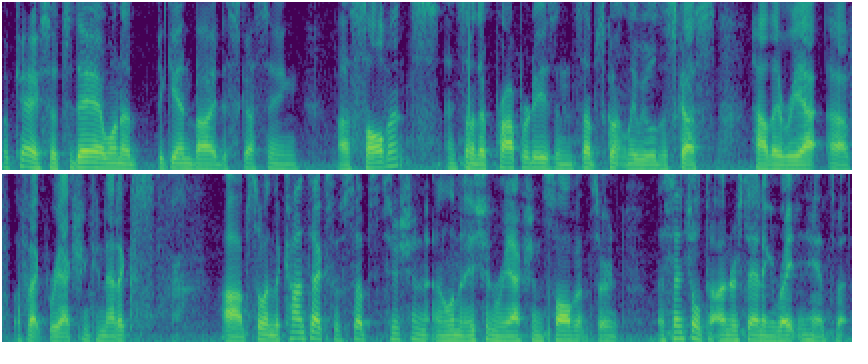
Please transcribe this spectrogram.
Okay, so today I want to begin by discussing uh, solvents and some of their properties, and subsequently we will discuss how they react, uh, affect reaction kinetics. Um, so in the context of substitution and elimination reactions, solvents are essential to understanding rate enhancement.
